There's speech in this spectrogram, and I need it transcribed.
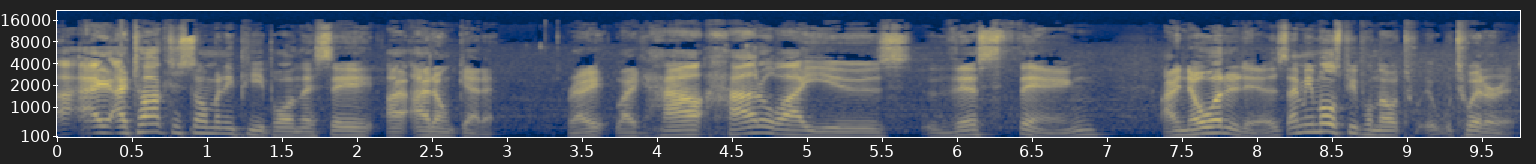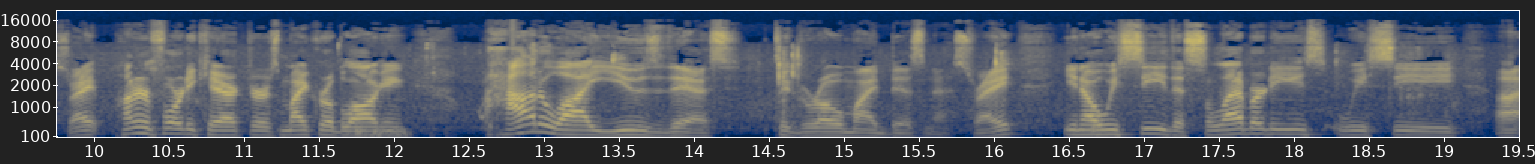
I, I talk to so many people and they say I, I don't get it, right? Like how how do I use this thing? I know what it is. I mean, most people know what tw- Twitter is, right? 140 characters, microblogging. How do I use this to grow my business, right? You know, we see the celebrities, we see, uh,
